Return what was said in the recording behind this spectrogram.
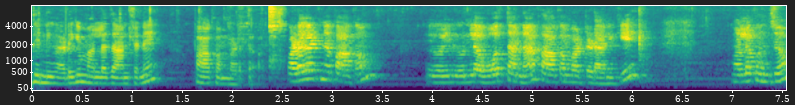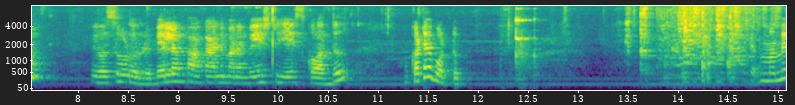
దీన్ని అడిగి మళ్ళీ దాంట్లోనే పాకం పడతా. వడగట్టిన పాకం ఇలా పోతానా పాకం పట్టడానికి. మళ్ళీ కొంచెం ఇగో చూడు బెల్లం పాకాన్ని మనం వేస్ట్ చేసుకోవద్దు. ఒకటే బొట్టు మమ్మీ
